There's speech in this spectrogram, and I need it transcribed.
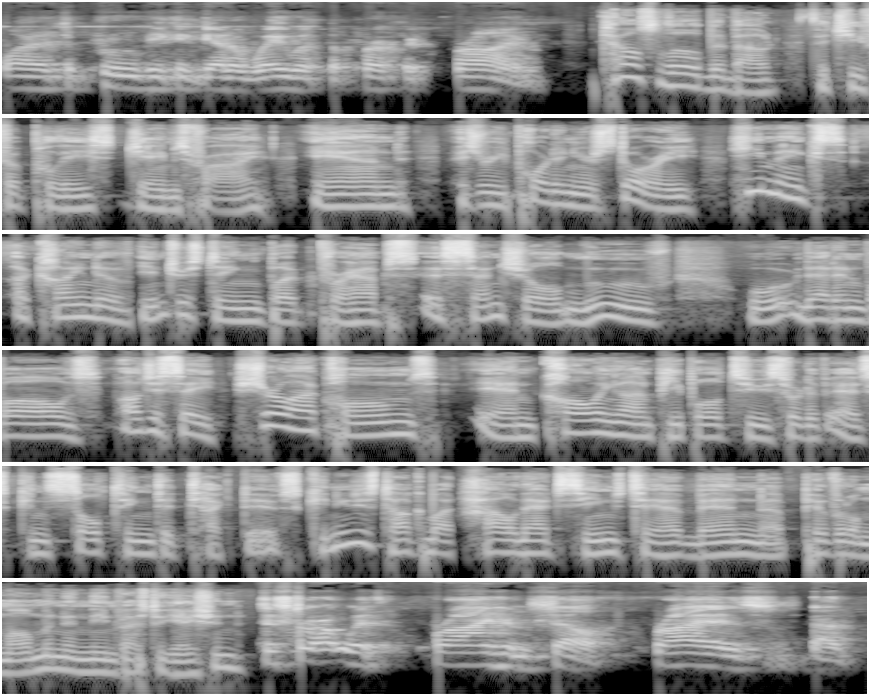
wanted to prove he could get away with the perfect crime. Tell us a little bit about the chief of police, James Fry. And as you report in your story, he makes a kind of interesting but perhaps essential move that involves, I'll just say, Sherlock Holmes and calling on people to sort of as consulting detectives. Can you just talk about how that seems to have been a pivotal moment in the investigation? To start with, Fry himself. Fry is about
